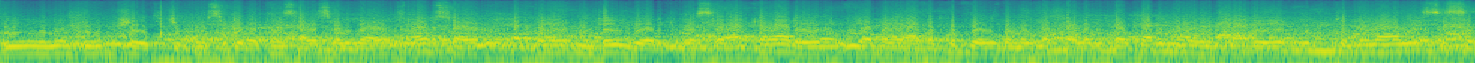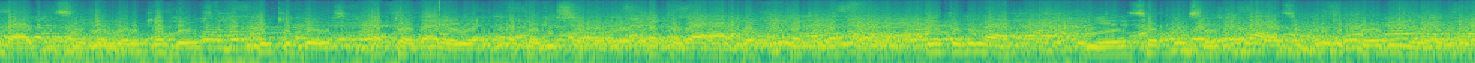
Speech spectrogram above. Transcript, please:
E o único jeito de conseguir alcançar o seu lugar ao sol é entender que você é aquela areia e é banhada por Deus, da mesma forma que qualquer uma outra areia, que não há necessidade de se entender o que é Deus, porque Deus é toda areia, é todo sol, é toda água, é toda terra e é todo mar. E esse é o conceito básico que todo mundo tem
